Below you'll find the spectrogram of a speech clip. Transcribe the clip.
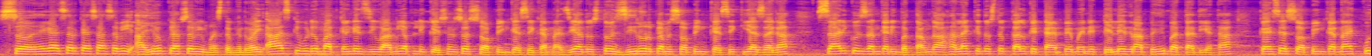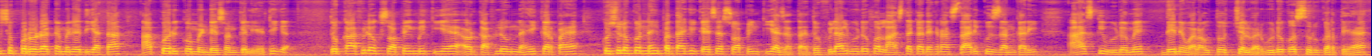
सो है सर कैसा सभी? आई होप कि आप सभी मस्त होंगे। तो भाई, आज की वीडियो में बात करेंगे जीवामी एप्लीकेशन से शॉपिंग कैसे करना है। जी हाँ दोस्तों ज़ीरो रुपया में शॉपिंग कैसे किया जाएगा? सारी कुछ जानकारी बताऊँगा। हालाँकि, दोस्तों, कल के टाइम पे मैंने टेलीग्राम पे ही बता दिया था कैसे शॉपिंग करना है। कुछ प्रोडक्ट मैंने दिया था आपको रिकमेंडेशन के लिए, ठीक है? तो काफ़ी लोग शॉपिंग भी किए हैं और काफ़ी लोग नहीं कर पाए कुछ लोग को नहीं पता कि कैसे शॉपिंग किया जाता है। तो फ़िलहाल वीडियो को लास्ट तक का देखना, सारी कुछ जानकारी आज की वीडियो में देने वाला हूँ। तो चलो वीडियो को शुरू करते हैं।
